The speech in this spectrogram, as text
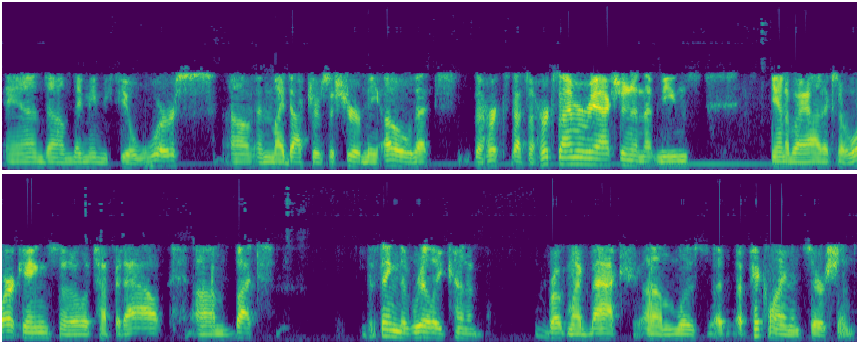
and um, they made me feel worse. Um, and my doctors assured me, oh, that's the Herx, that's a Herxheimer reaction, and that means the antibiotics are working, so tough it out. Um, but the thing that really kind of broke my back um, was a, a PICC line insertion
